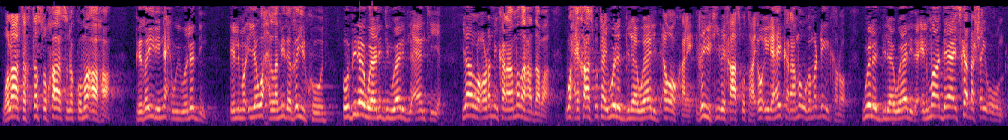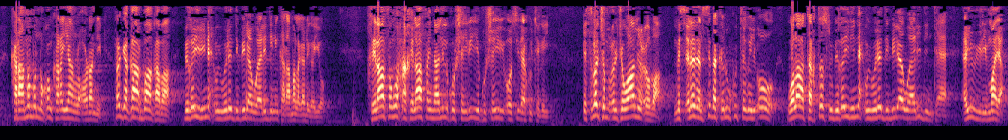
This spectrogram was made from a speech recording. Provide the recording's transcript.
walaa takhtasu khaasna kuma aha bigayri naxwi waladin ilmo iyo wax lamida kayrkood oo bilaa waalidin waalid la'aantiya yaan la odhanin karaamada haddaba waxay khaas ku tahay welad bilaa waalid oo kale. Kayrkiibay khaas ku tahay. Oo ilaahay karaamo ugama dhigi karo welad bilaa waalida. Ilma dee iska dhashay uun. Karaamo ma noqon kara yaan la odhanin. Ragga qaar baa qaba bigayri naxwi waladin bilaa waalidin in karaamo laga dhigayo. Khilaafan waxaan khilaafaynaa lilqushayriyi qushayri oo sidaa ku tegey isla jamculjawaamicuba mas'aladan sida kaleu ku tegey oo walaa takhtasu bigayri naxwi waladin bilaa waalidinta ayuu yidhi maya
